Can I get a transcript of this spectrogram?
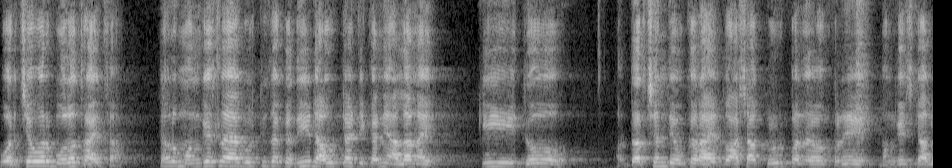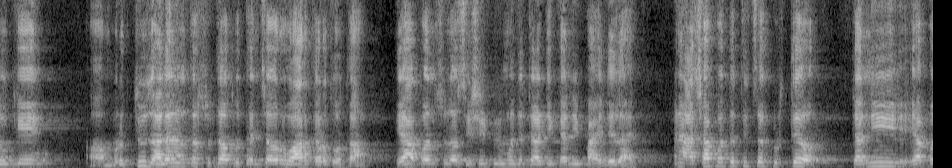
वरचेवर बोलत राहायचा. त्यामुळे मंगेशला या गोष्टीचा कधीही डाऊट त्या ठिकाणी आला नाही की जो दर्शन देवकर आहे तो अशा क्रूरपणे मंगेश कालुके मृत्यू झाल्यानंतर सुद्धा तो त्यांच्यावर वार करत होता. हे आपण सुद्धा सीसीटीव्ही मध्ये त्या ठिकाणी पाहिलेलं आहे. आणि अशा पद्धतीचं कृत्य त्यांनी या प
